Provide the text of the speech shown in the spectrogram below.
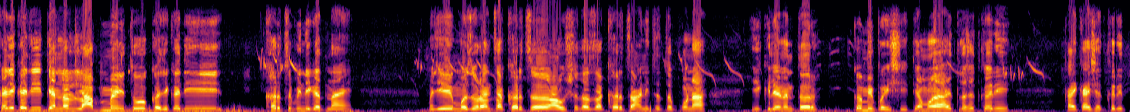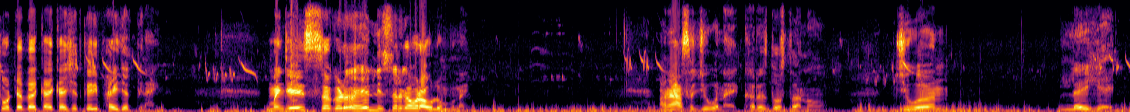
कधी कधी त्यांना लाभ मिळतो कधी कधी खर्च बी निघत नाही. म्हणजे मजुरांचा खर्च औषधाचा खर्च आणि तिथं पुन्हा विकल्यानंतर कमी पैसे. त्यामुळे आहेत शेतकरी काय काय शेतकरी तोट्यात आहे काय काय शेतकरी फायद्यात पण आहे म्हणजे सगळं हे निसर्गावर अवलंबून आहे. आणि असं जीवन आहे. खरंच दोस्तानो जीवन लय हे आहे.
